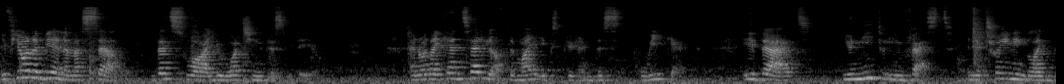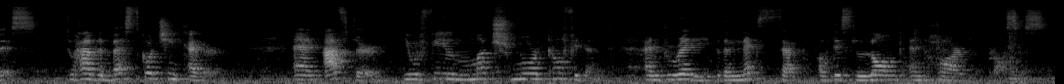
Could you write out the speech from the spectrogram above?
If you want to be an MSL, that's why you're watching this video. And what I can tell you after my experience this weekend is that you need to invest in a training like this to have the best coaching ever. And after, you will feel much more confident and ready to the next step of this long and hard process.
